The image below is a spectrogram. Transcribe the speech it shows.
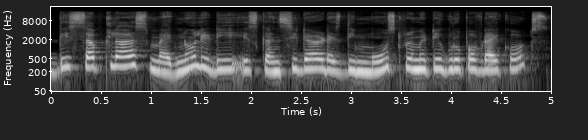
The subclass Magnolidae is considered as the most primitive group of dicots.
